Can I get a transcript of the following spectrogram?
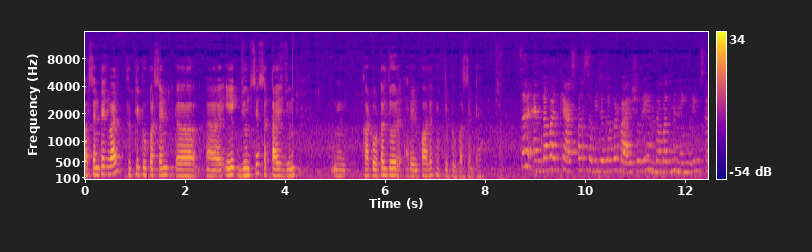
परसेंटेज वाइज 52 परसेंट एक जून से 27 जून का टोटल जो रेनफॉल है 52 परसेंट है सर अहमदाबाद के आसपास सभी जगह पर बारिश हो रही है अहमदाबाद में नहीं हो रही उसका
